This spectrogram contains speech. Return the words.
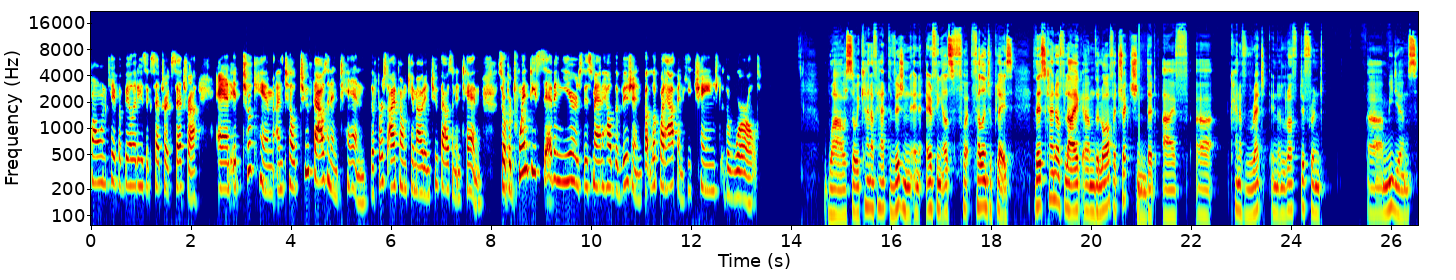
phone capabilities, etc., etc. And it took him until 2010. The first iPhone came out in 2010. So for 27 years, this man held the vision. But look what happened. He changed the world. Wow. So he kind of had the vision and everything else fell into place. There's kind of like um, the law of attraction that I've uh, kind of read in a lot of different uh, mediums.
